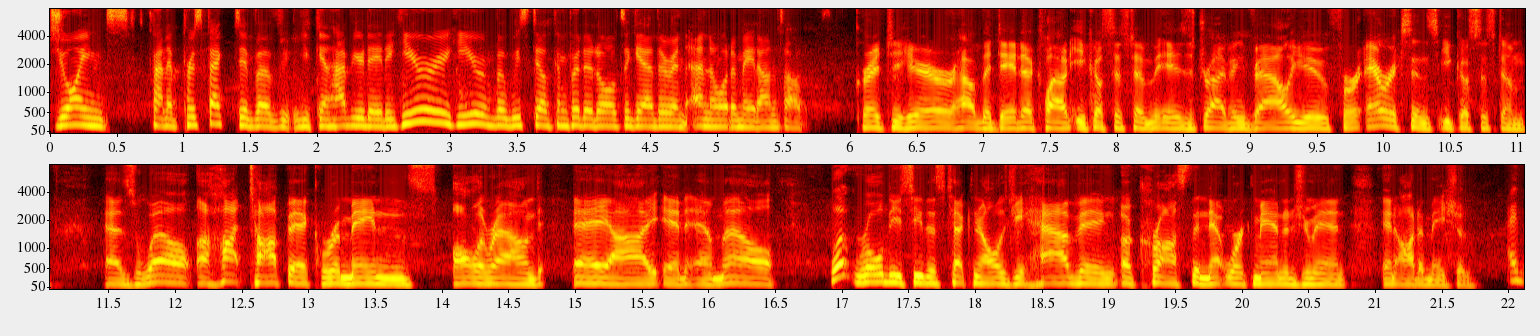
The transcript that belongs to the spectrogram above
joint kind of perspective of you can have your data here or here, but we still can put it all together and, and automate on top. Great to hear how the data cloud ecosystem is driving value for Ericsson's ecosystem as well. A hot topic remains all around AI and ML. What role do you see this technology having across the network management and automation? I,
